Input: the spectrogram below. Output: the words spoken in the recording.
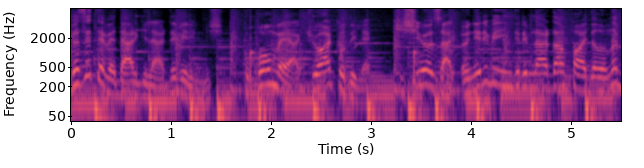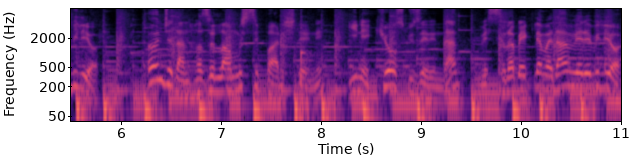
Gazete ve dergilerde verilmiş kupon veya QR kod ile kişiye özel öneri ve indirimlerden faydalanabiliyor. Önceden hazırlanmış siparişlerini yine kiosk üzerinden ve sıra beklemeden verebiliyor.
